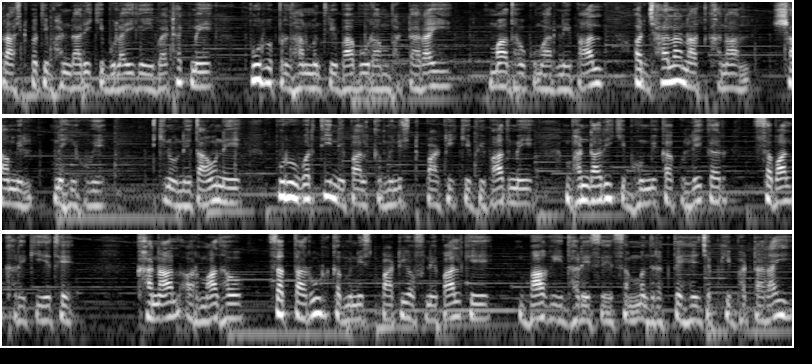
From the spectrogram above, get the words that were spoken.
राष्ट्रपति भंडारी की बुलाई गई बैठक में पूर्व प्रधानमंत्री बाबूराम भट्टाराई, माधव कुमार नेपाल और झालानाथ खनाल शामिल नहीं हुए। तीनों नेताओं ने पूर्ववर्ती नेपाल कम्युनिस्ट पार्टी के विवाद में भंडारी की भूमिका को लेकर सवाल खड़े किए थे। खनाल और माधव सत्तारूढ़ कम्युनिस्ट पार्टी ऑफ़ नेपाल के बागी धड़े से संबंध रखते हैं, जबकि भट्टाराई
